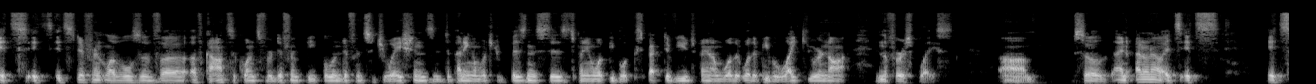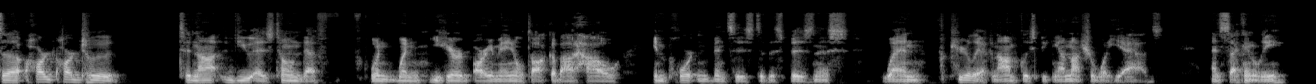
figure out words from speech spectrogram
it's it's it's different levels of uh, of consequence for different people in different situations, and depending on what your business is, depending on what people expect of you, depending on whether whether people like you or not in the first place. Um, so I, I, don't know. It's it's it's uh, hard hard to to not view as tone deaf when when you hear Ari Emanuel talk about how important Vince is to this business. When purely economically speaking, I'm not sure what he adds. And secondly,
